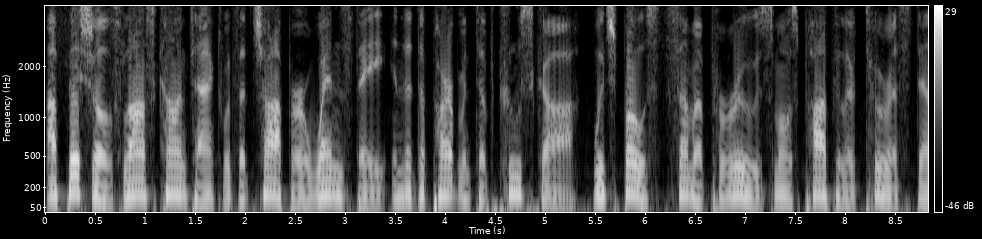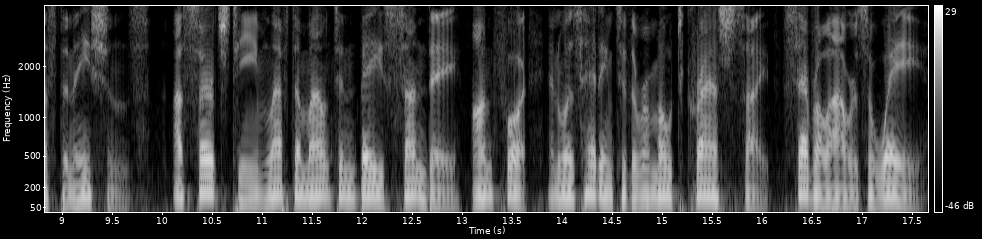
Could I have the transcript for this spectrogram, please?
Officials lost contact with the chopper Wednesday in the department of Cusco, which boasts some of Peru's most popular tourist destinations. A search team left a mountain base Sunday on foot and was heading to the remote crash site several hours away.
